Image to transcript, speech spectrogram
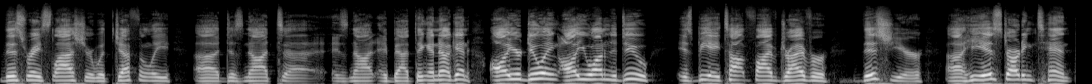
this race last year, which definitely uh, does not uh, is not a bad thing. And now again, all you're doing, all you want him to do, is be a top five driver this year. Uh, he is starting 10th,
